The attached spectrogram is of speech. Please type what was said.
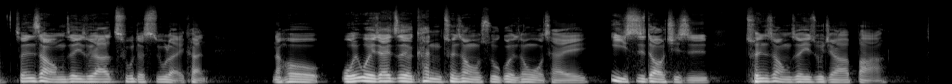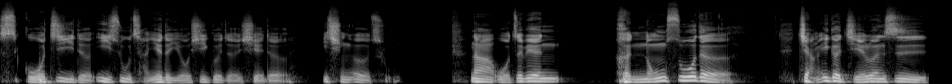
村上隆这艺术家出的书来看，然后我我也在这个看村上隆书过程中，我才意识到，其实村上隆这艺术家把国际的艺术产业的游戏规则写得一清二楚。那我这边很浓缩的讲一个结论是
